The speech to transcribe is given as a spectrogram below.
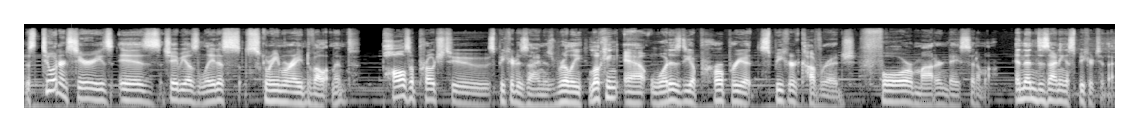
This 200 series is JBL's latest screen array development. Paul's approach to speaker design is really looking at what is the appropriate speaker coverage for modern day cinema, and then designing a speaker to that.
